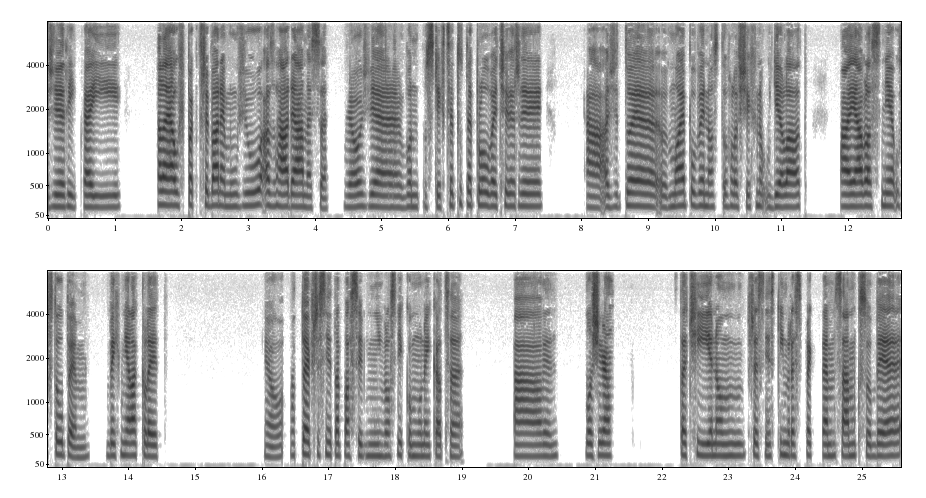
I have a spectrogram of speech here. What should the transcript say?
že říkají, ale já už pak třeba nemůžu a zhádáme se. Jo, že on prostě chce tu teplou večeři a, a že to je moje povinnost tohle všechno udělat a já vlastně ustoupím, bych měla klid. Jo, a to je přesně ta pasivní vlastně komunikace. A možná stačí jenom přesně s tím respektem sám k sobě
